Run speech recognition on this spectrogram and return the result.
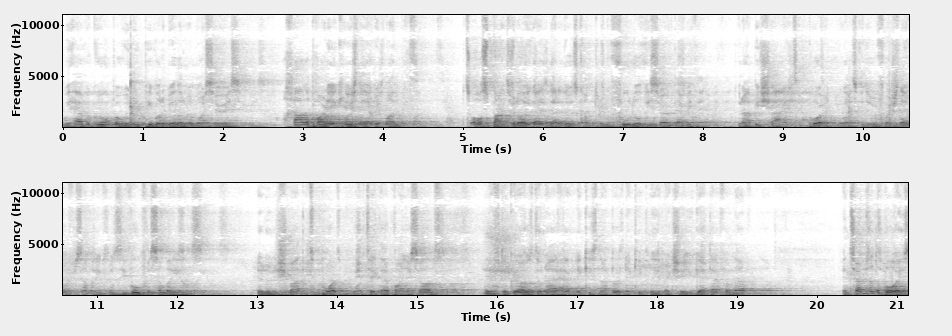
we have a group, but we need people to be a little bit more serious. A challah party occasionally every month. It's all sponsored. All you guys got to do is come through. Food will be served, everything. Do not be shy. It's important. You guys can do a first language for somebody, for zivug for somebody else. It's important. You should take that upon yourselves. If the girls do not have Nikki's number, Nikki, please make sure you get that from them. In terms of the boys,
